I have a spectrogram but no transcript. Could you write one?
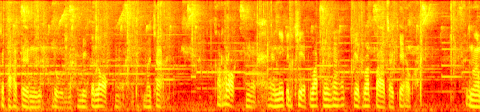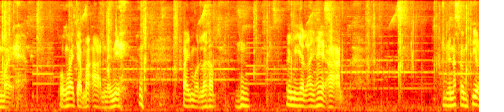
จะพาเดินดูนะมีกระรอกธรรมชาติกระรอกนะอันนี้เป็นเขตวัดนะครับ เขตวัดป่าใจแก้ว ขึ้นมาใหม่ ผมว่าจะมาอ่านในนี้ ไปหมดแล้วครับ ไม่มีอะไรให้อ่านมีนักท่องเที่ยว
